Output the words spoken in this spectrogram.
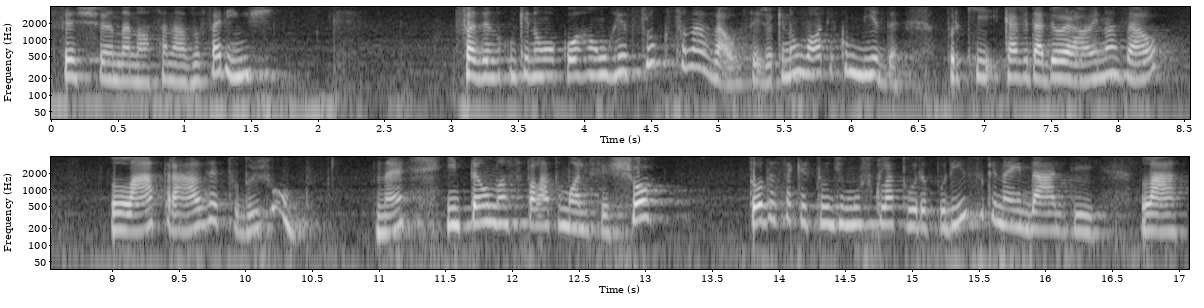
fechando a nossa nasofaringe, fazendo com que não ocorra um refluxo nasal, ou seja, que não volte comida, porque cavidade oral e nasal, lá atrás é tudo junto, né? Então, nosso palato mole fechou, toda essa questão de musculatura. Por isso que na idade, lá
